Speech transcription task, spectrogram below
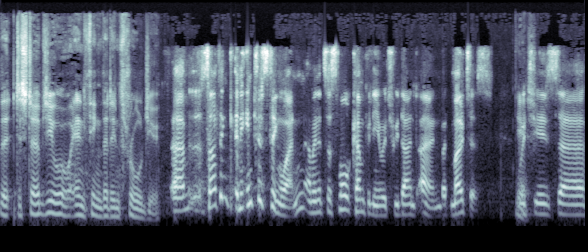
that disturbs you or anything that enthralled you? Um, so I think an interesting one. I mean, it's a small company which we don't own, but Motus, yes. which is. Uh,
